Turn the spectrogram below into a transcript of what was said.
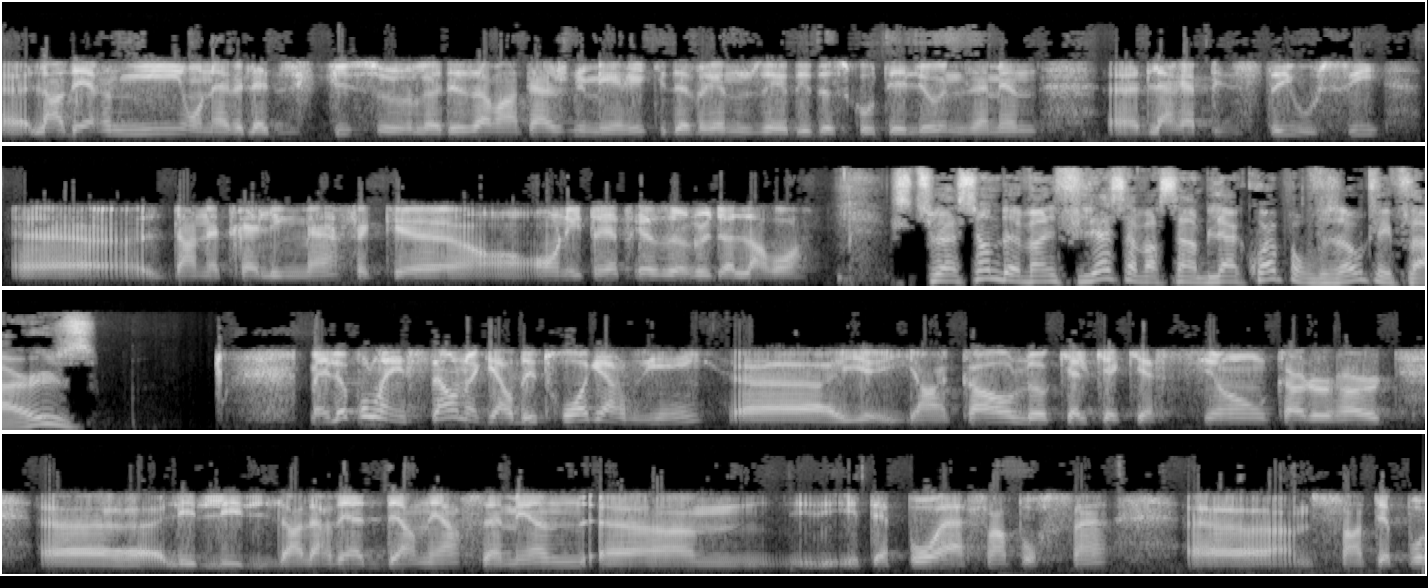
Euh, l'an dernier, on avait de la difficulté sur le désavantage numérique qui devrait nous aider de ce côté-là. Il nous amène euh, de la rapidité aussi dans notre alignement. Fait que on, on est très très heureux de l'avoir. Situation devant le filet, ça va ressembler à quoi pour vous autres les Flyers? Mais là, pour l'instant, on a gardé trois gardiens. Euh, il y, a encore là quelques questions. Carter Hurt, euh, les, les, dans la dernière semaine, euh, il était pas à 100 euh, se sentait pas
